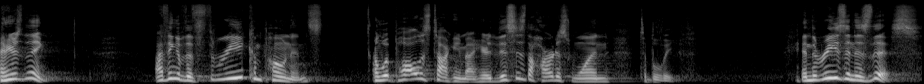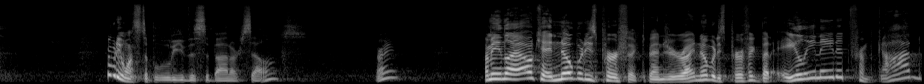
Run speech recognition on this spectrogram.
And here's the thing I think of the three components of what Paul is talking about here, this is the hardest one to believe. And the reason is this nobody wants to believe this about ourselves, right? I mean, like, okay, nobody's perfect, Benji, right? Nobody's perfect, but alienated from God?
